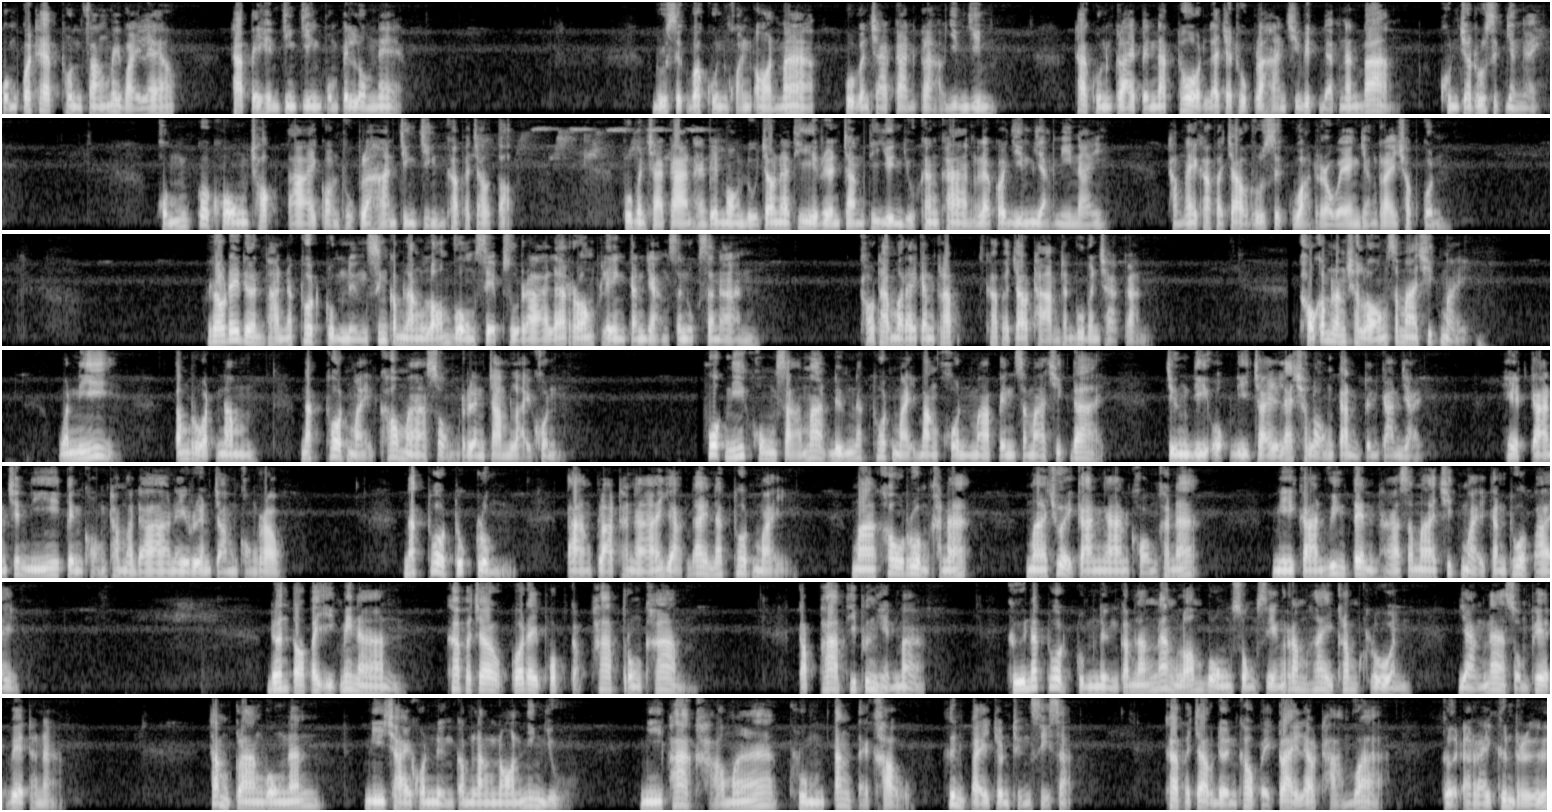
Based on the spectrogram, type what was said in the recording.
ผมก็แทบทนฟังไม่ไหวแล้ว ถ้าไปเห็นจริง ๆ ผมเป็นลมแน่ รู้สึกว่าคุณขวัญอ่อนมาก ผู้บัญชาการกล่าวยิ้มยิ้ม ถ้าคุณกลายเป็นนักโทษและจะถูกประหารชีวิตแบบนั้นบ้าง คุณจะรู้สึกยังไง ผมก็คงช็อกตายก่อนถูกประหารจริง ๆ ข้าพเจ้าตอบ ผู้บัญชาการหันไปมองดูเจ้าหน้าที่เรือนจำที่ยืนอยู่ข้างๆ แล้วก็ยิ้มอย่างมีใน ทำให้ข้าพเจ้ารู้สึกหวาดระแวงอย่างไรชอบกล เราได้เดินผ่านนักโทษกลุ่มหนึ่งซึ่งกำลังล้อมวงเสพสุราและร้องเพลงกันอย่างสนุกสนาน เขาทำอะไรกันครับ ข้าพเจ้าถามท่านผู้บัญชาการ เขากำลังฉลองสมาชิกใหม่ วันนี้ตำรวจนำนักโทษใหม่เข้ามาส่งเรือนจำหลายคน พวกนี้คงสามารถดึงนักโทษใหม่บางคนมาเป็นสมาชิกได้ จึงดีอกดีใจและฉลองกันเป็นการใหญ่ เหตุการณ์เช่นนี้เป็นของธรรมดาในเรือนจำของเรา นักโทษทุกกลุ่ม ต่างปรารถนาอยากได้นักโทษใหม่ มาเข้าร่วมคณะ มาช่วยการงานของคณะ มีการวิ่งเต้นหาสมาชิกใหม่กันทั่วไป เดินต่อไปอีกไม่นาน ข้าพเจ้าก็ได้พบกับภาพตรงข้าม กับภาพที่เพิ่งเห็นมา คือนักโทษกลุ่มหนึ่งกำลังนั่งล้อมวงส่งเสียงร่ำไห้คร่ำครวญอย่างน่าสมเพชเวทนา ท่ามกลางวงนั้น มีชายคนหนึ่งกำลังนอนนิ่งอยู่ มีผ้าขาวม้าคลุมตั้งแต่เข่าขึ้นไปจนถึงศีรษะ ข้าพเจ้าเดินเข้าไปใกล้แล้วถามว่า เกิดอะไรขึ้นหรือ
